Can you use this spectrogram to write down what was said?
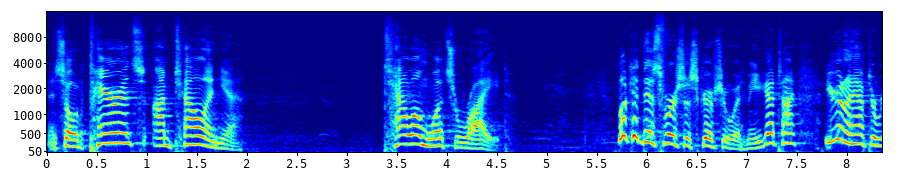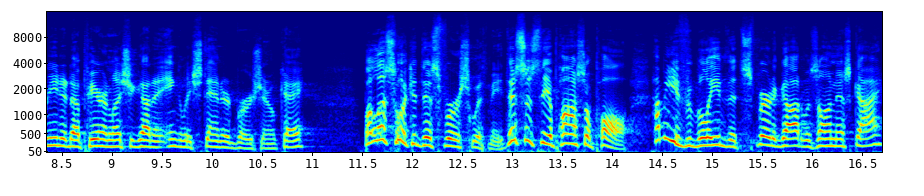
And so, parents, I'm telling you, tell them what's right. Look at this verse of scripture with me. You got time? You're going to have to read it up here unless you got an English Standard Version, okay? But let's look at this verse with me. This is the Apostle Paul. How many of you believe that the Spirit of God was on this guy?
